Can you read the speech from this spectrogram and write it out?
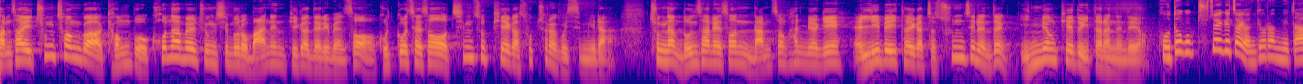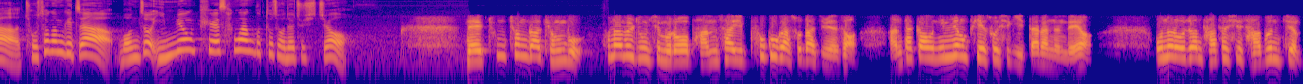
밤사이 충청과 경북, 호남을 중심으로 많은 비가 내리면서 곳곳에서 침수 피해가 속출하고 있습니다. 충남 논산에선 남성 한 명이 엘리베이터에 갇혀 숨지는 등 인명 피해도 잇따랐는데요. 보도국 취재기자 연결합니다. 조성음 기자, 먼저 인명 피해 상황부터 전해주시죠. 네, 충청과 경북, 호남을 중심으로 밤사이 폭우가 쏟아지면서 안타까운 인명 피해 소식이 잇따랐는데요. 오늘 오전 5시 4분쯤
